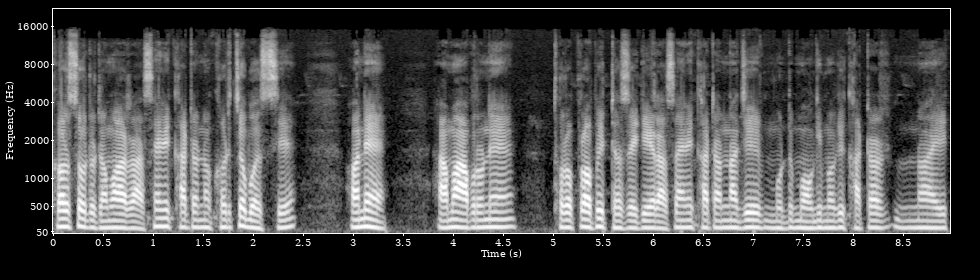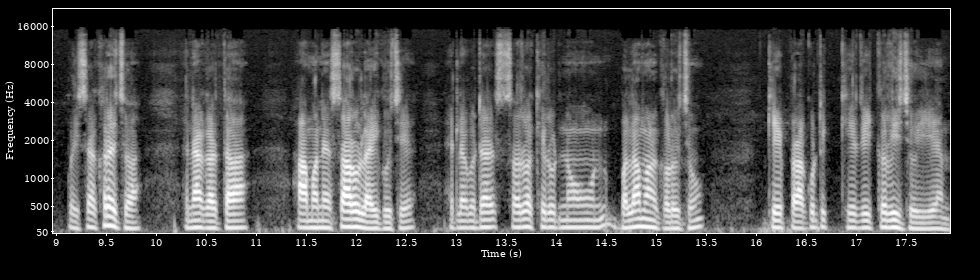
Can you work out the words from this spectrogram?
કરશો તો તમારા રાસાયણિક ખાતરનો ખર્ચો બચશે અને આમાં આપણને થોડો પ્રોફિટ થશે કે રાસાયણિક ખાતરના જે મોટી મોંઘી મોંઘી ખાતરના એક પૈસા ખર્ચવા એના કરતાં આ મને સારું લાગ્યું છે. એટલે બધા સર્વ ખેડૂતને હું ભલામણ કરું છું કે પ્રાકૃતિક ખેતી કરવી જોઈએ એમ.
